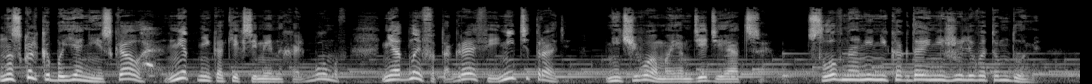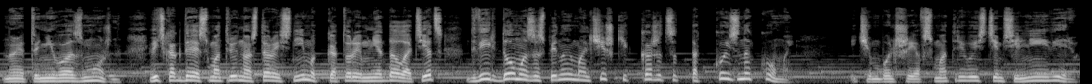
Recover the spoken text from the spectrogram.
Но сколько бы я ни искал, нет никаких семейных альбомов, ни одной фотографии, ни тетради. Ничего о моем деде и отце. Словно они никогда и не жили в этом доме. Но это невозможно, ведь когда я смотрю на старый снимок, который мне дал отец, дверь дома за спиной мальчишки кажется такой знакомой. И чем больше я всматриваюсь, тем сильнее верю.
